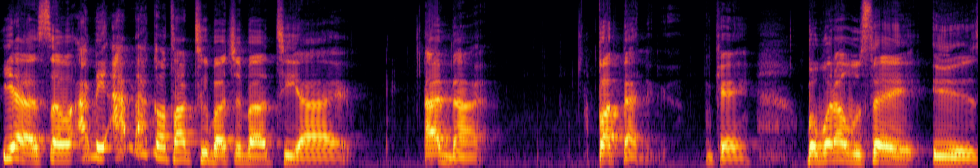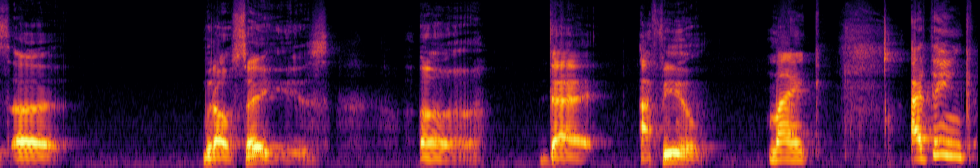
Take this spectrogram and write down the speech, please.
yeah. So I mean, I'm not gonna talk too much about Ti. I'm not. Fuck that nigga. Okay. But what I will say is, uh, what I will say is, uh, that I feel like I think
